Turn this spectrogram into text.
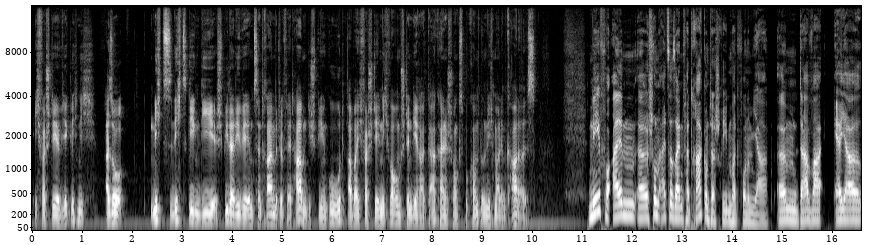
ich verstehe wirklich nicht, also nichts, nichts gegen die Spieler, die wir im zentralen Mittelfeld haben, die spielen gut, aber ich verstehe nicht, warum Stendera gar keine Chance bekommt und nicht mal im Kader ist. Nee, vor allem äh, schon als er seinen Vertrag unterschrieben hat vor einem Jahr. Ähm, da war er ja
